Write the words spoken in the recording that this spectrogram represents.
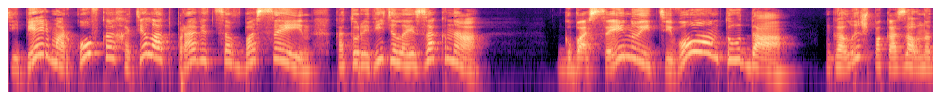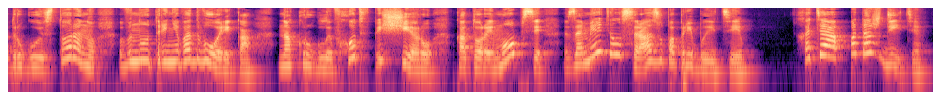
Теперь морковка хотела отправиться в бассейн, который видела из окна. «К бассейну идти вон туда!» Галыш показал на другую сторону внутреннего дворика, на круглый вход в пещеру, который Мопси заметил сразу по прибытии. «Хотя, подождите,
